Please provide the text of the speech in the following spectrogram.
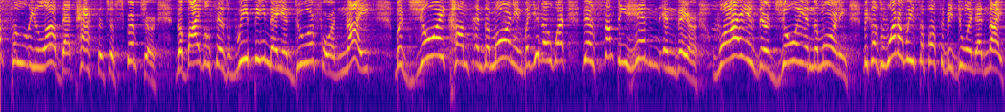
absolutely love that passage of scripture. The Bible says, Weeping may endure for a night, but joy comes in the morning. But you know what? There's something hidden in there. Why is there joy in the morning? Because what are we supposed to be doing at night?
